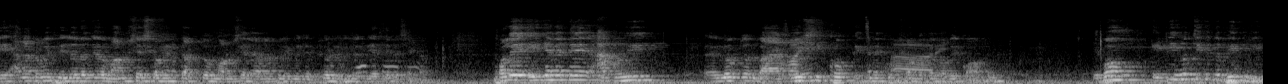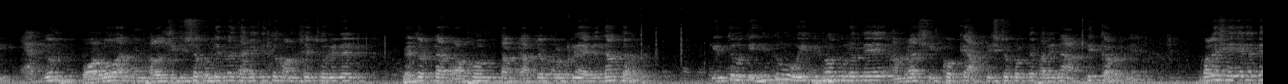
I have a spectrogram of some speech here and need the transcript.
এই অ্যানাটমি ফিজিওলজি ও মানুষের শরীর তত্ত্ব মানুষের অ্যানাটমি দিয়েছে এটা শেখা ফলে এই জায়গাতে আগ্রহী লোকজন বা আগ্রহী শিক্ষক এখানে খুব সম্মতভাবে কম। এবং এটি হচ্ছে কিন্তু ভিত্তি। একজন বড় একজন ভালো চিকিৎসক হতে গেলে তাকে কিন্তু মানুষের শরীরের ভেতরটা গঠন, তার কার্য প্রক্রিয়া এটা জানতে হবে। কিন্তু যেহেতু ওই বিভাগগুলোতে আমরা শিক্ষককে আকৃষ্ট করতে পারি না আর্থিক কারণে, ফলে সেই জায়গাতে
